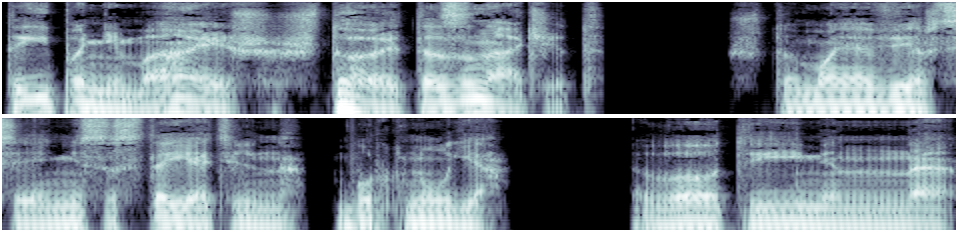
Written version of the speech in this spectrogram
Ты понимаешь, что это значит?» «Что моя версия несостоятельна», — буркнул я. «Вот именно.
